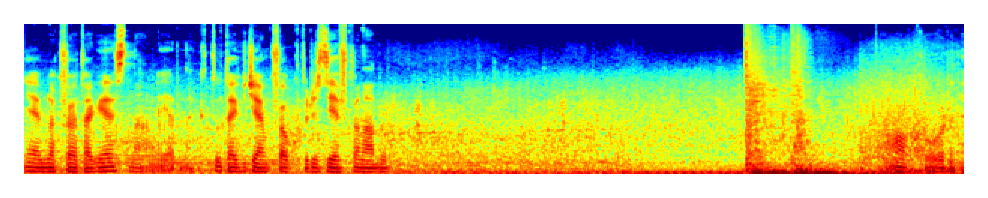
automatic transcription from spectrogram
Nie wiem dlaczego tak jest, no ale jednak. Tutaj widziałem kwał, który zjeżdża na dół. O kurde.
